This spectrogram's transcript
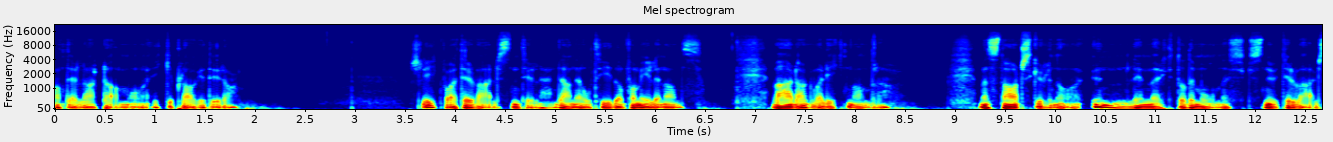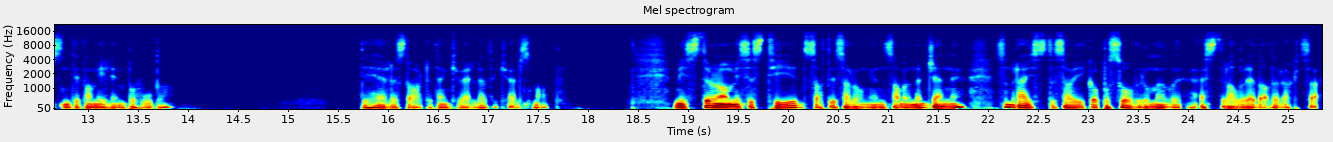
at det lærte ham å ikke plage dyra. Slik var tilværelsen til Daniel Teed og familien hans. Hver dag var lik den andre. Men snart skulle noe underlig mørkt og demonisk snu tilværelsen til familien på hodet. Det hele startet en kveld etter kveldsmat. Mr. og Mrs. Teed satt i salongen sammen med Jenny, som reiste seg og gikk opp på soverommet hvor Ester allerede hadde lagt seg.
